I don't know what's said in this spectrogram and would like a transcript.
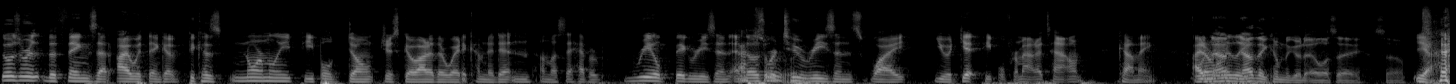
Those were the things that I would think of because normally people don't just go out of their way to come to Denton unless they have a real big reason and those were two reasons why you would get people from out of town coming. I Well, don't now, really now they come to go to LSA. So Yeah.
